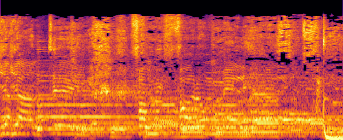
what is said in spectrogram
Jante Fan min far och Milja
